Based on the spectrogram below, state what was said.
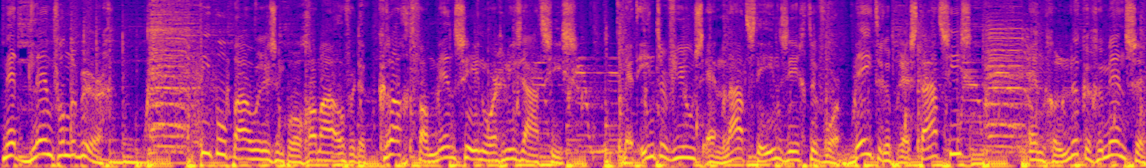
met Glenn van der Burg. People Power is een programma over de kracht van mensen in organisaties. Met interviews en laatste inzichten voor betere prestaties en gelukkige mensen.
